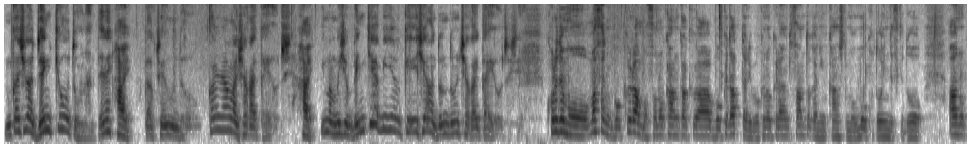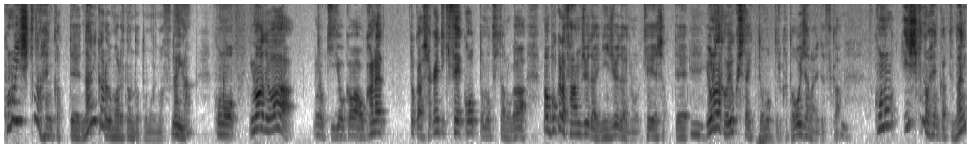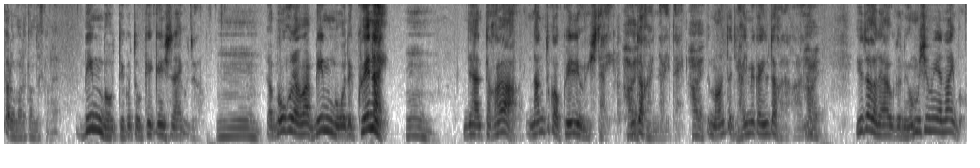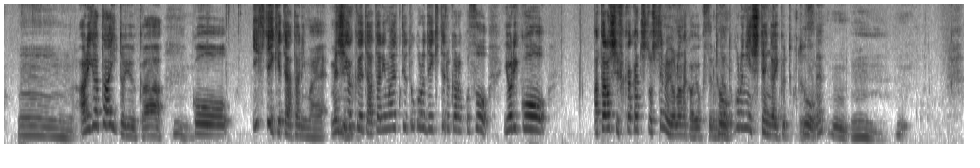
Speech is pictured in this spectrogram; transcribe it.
昔は全共闘なんてね、はい。学生運動。彼らが社会変えようとした、はい。今むしろベンチャービジネスの経営者がどんどん社会変えようとしてる。これでもまさに僕らもその感覚は僕だったり僕のクライアントさんとかに関しても思うこと多いんですけどあのこの意識の変化って何から生まれたんだと思います？何が？この今まではの起業家はお金とか社会的成功と思ってきたのが、まあ、僕ら30代20代の経営者って世の中を良くしたいって思ってる方多いじゃないですか、この意識の変化って何から生まれたんですかね？貧乏っていうことを経験しないことよ。うーん僕らは貧乏で食えない。うん。であったからなんとか食えるようにしたい、はい。豊かになりたい、はい。でもあんたたち初めから豊かだからね、はい。豊かであることに面白みはないもん。うーん。ありがたいというか、こう生きていけて当たり前飯が食えて当たり前っていうところで生きてるからこそよりこう新しい付加価値としての世の中を良くするみたいなところに視点がいくってことですね。そううんうん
